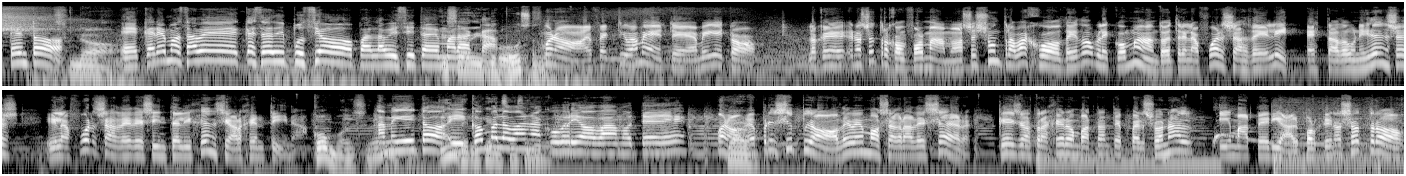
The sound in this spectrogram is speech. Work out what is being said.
atentos. No. Eh, queremos saber qué se dispuso para la visita de ¿Qué se Maraca. Bueno, efectivamente, amiguito. Lo que nosotros conformamos es un trabajo de doble comando entre las fuerzas de élite estadounidenses y las fuerzas de desinteligencia argentina. ¿Cómo es? Amiguito, ¿y cómo lo van a cubrir Obama ustedes? Bueno, Claro. en principio debemos agradecer que ellos trajeron bastante personal y material, porque nosotros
